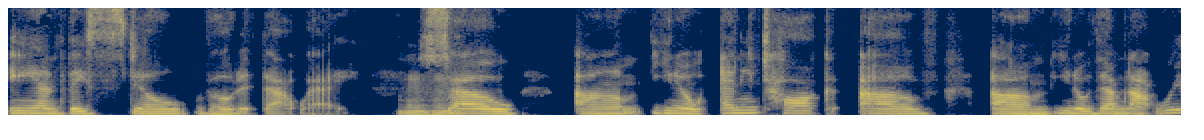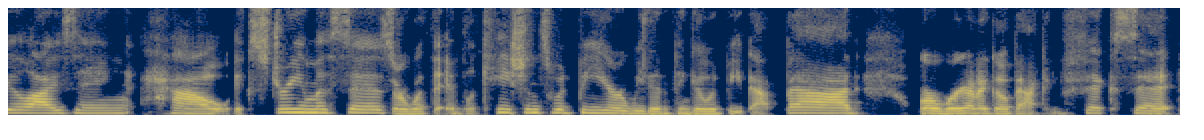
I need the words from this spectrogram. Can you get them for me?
And they still voted that way. Mm-hmm. So, um, you know, any talk of um, you know, them not realizing how extreme this is or what the implications would be, or we didn't think it would be that bad, or we're going to go back and fix it,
